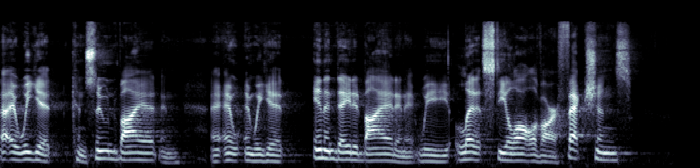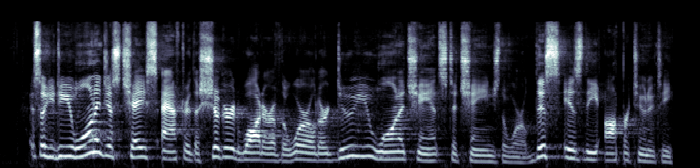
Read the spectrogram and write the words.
Uh, we get consumed by it and, and, and we get inundated by it and it, we let it steal all of our affections. So, do you want to just chase after the sugared water of the world, or do you want a chance to change the world? This is the opportunity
